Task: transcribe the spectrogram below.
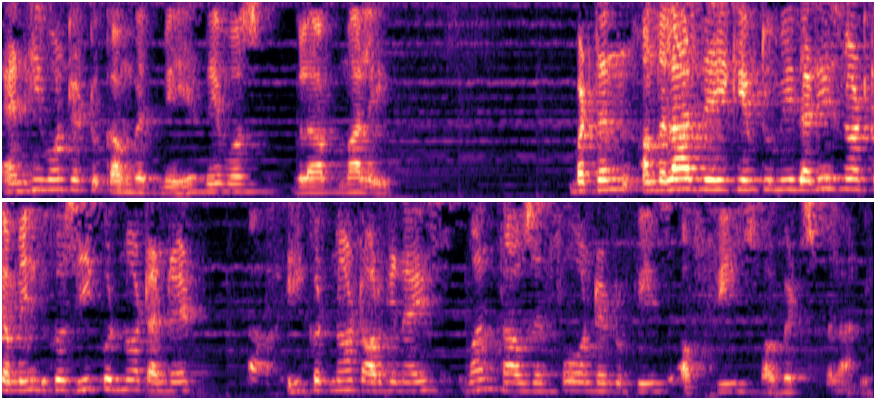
and he wanted to come with me. His name was Gulab Mali but then on the last day, he came to me that he's not coming because he could not under, he could not organize 1,400 rupees of fees for BITS Pilani.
